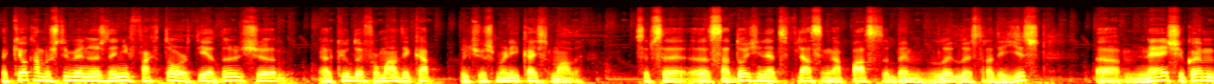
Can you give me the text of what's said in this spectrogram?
dhe kjo kam përshtypjen është dhe një faktor tjetër që ky lloj formati ka pëlqyeshmëri kaq të madhe sepse sado që ne të flasim nga pas të bëjmë lloj lloj strategjish, ne shikojmë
